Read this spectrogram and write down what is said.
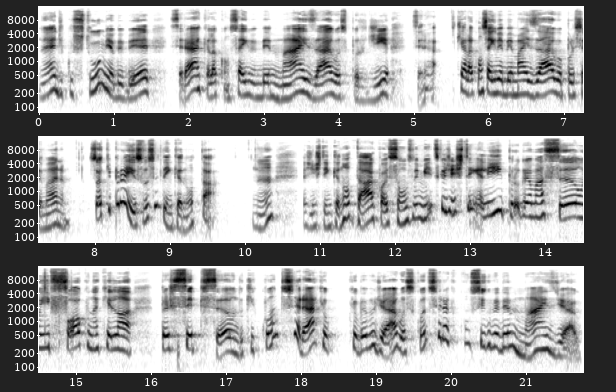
né, de costume a beber? Será que ela consegue beber mais águas por dia? Será que ela consegue beber mais água por semana? Só que para isso você tem que anotar. Né? A gente tem que anotar quais são os limites que a gente tem ali, programação e foco naquela percepção do que quanto será que eu que eu bebo de água, quanto será que eu consigo beber mais de água?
